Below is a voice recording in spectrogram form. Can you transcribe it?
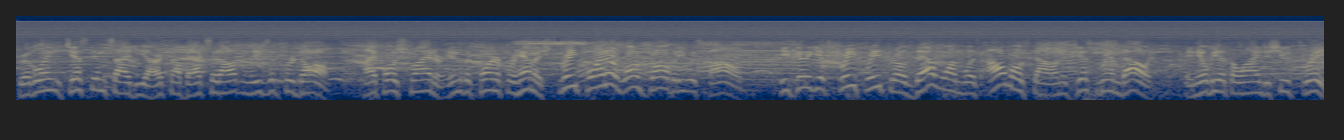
Dribbling just inside the arc, now backs it out and leaves it for Dahl. High post Schreiner, into the corner for Hemish. Three-pointer, won't go, but he was fouled. He's going to get three free throws. That one was almost down, it just rimmed out and he'll be at the line to shoot three.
